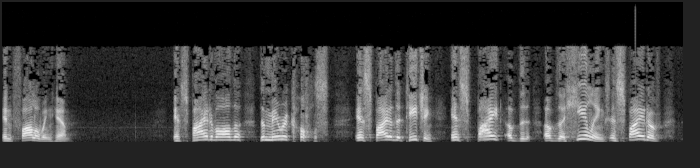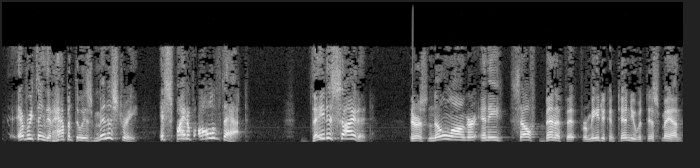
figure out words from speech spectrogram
in following him. In spite of all the, the miracles, in spite of the teaching, in spite of the, of the healings, in spite of everything that happened through his ministry, in spite of all of that, they decided there is no longer any self benefit for me to continue with this man.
